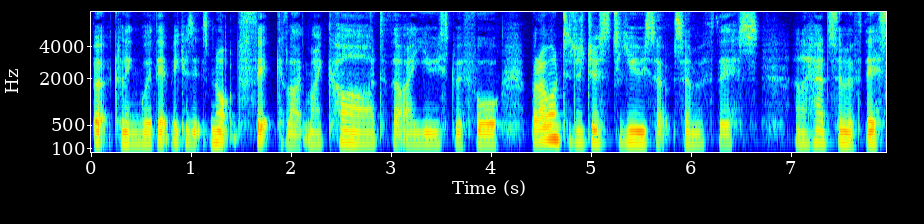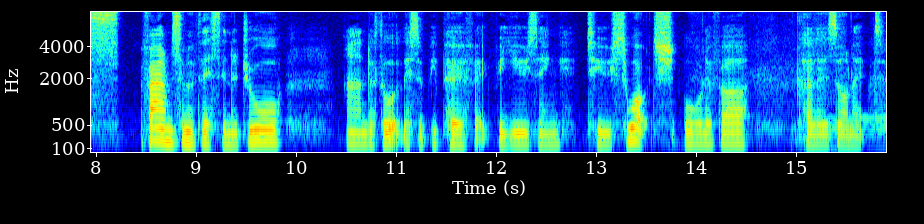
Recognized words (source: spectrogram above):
buckling with it because it's not thick like my card that I used before but I wanted to just use up some of this and I had some of this found some of this in a drawer and I thought this would be perfect for using to swatch all of our colours on it.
